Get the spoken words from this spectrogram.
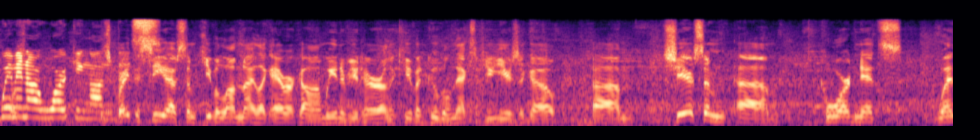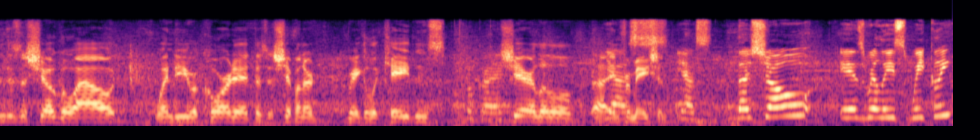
women well, are working on It's great to see you have some CUBE alumni like Erica on. We interviewed her on the Cube at Google Next a few years ago. Um, share some um, coordinates. When does the show go out? When do you record it? Does it ship on a regular cadence? Okay. Share a little uh, yes, information. Yes, the show is released weekly.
